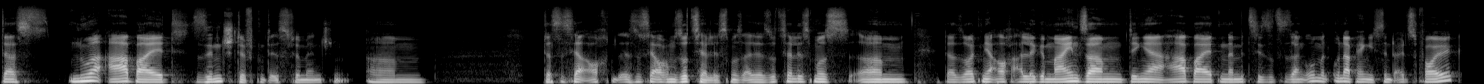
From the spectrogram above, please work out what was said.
dass nur Arbeit sinnstiftend ist für Menschen. Ähm, das ist ja auch, das ist ja auch im Sozialismus. Also der Sozialismus, ähm, da sollten ja auch alle gemeinsam Dinge erarbeiten, damit sie sozusagen un unabhängig sind als Volk.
